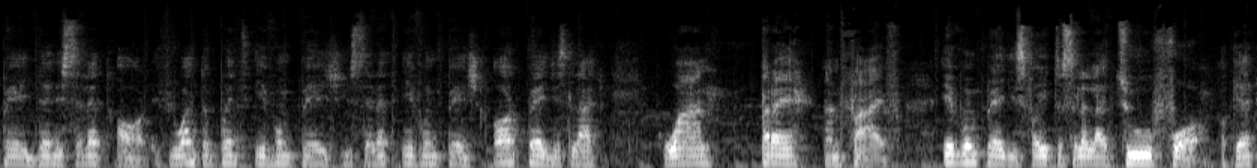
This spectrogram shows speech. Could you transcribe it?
page then you select odd. If you want to print even page you select even page. Odd page is like one three and five. Even pages for you to select like two four okay?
